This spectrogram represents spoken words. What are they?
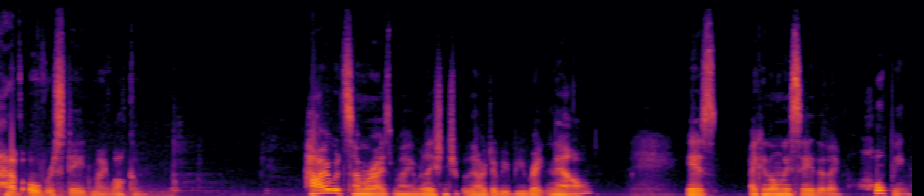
have overstayed my welcome. How I would summarize my relationship with the RWB right now is I can only say that I'm hoping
